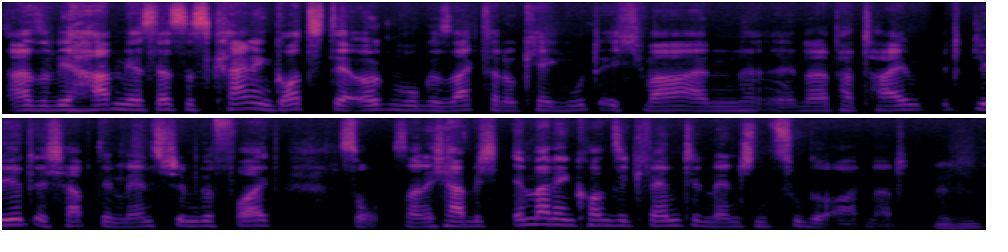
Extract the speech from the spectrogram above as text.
Also wir haben jetzt letztes keinen Gott, der irgendwo gesagt hat, okay, gut, ich war ein, in einer Partei Mitglied, ich habe dem Mainstream gefolgt, so, sondern ich habe mich immer den konsequenten Menschen zugeordnet mhm.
